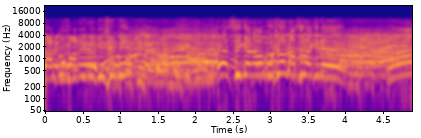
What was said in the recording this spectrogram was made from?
কাকু মারেনি কিছু নেই সিগার আমার মোটর আছে নাকি রে হ্যাঁ?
